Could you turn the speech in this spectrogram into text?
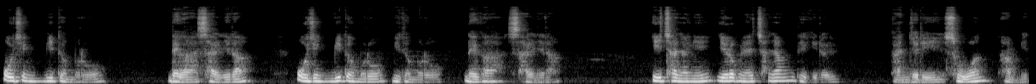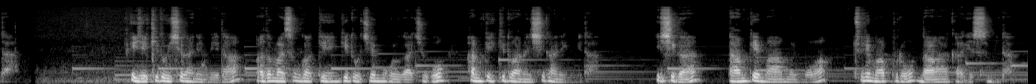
오직 믿음으로 내가 살리라. 오직 믿음으로 믿음으로 내가 살리라. 이 찬양이 여러분의 찬양 되기를 간절히 소원합니다. 이제 기도 시간입니다. 받은 말씀과 개인 기도 제목을 가지고 함께 기도하는 시간입니다. 이 시간 다 함께 마음을 모아 주님 앞으로 나아가겠습니다.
